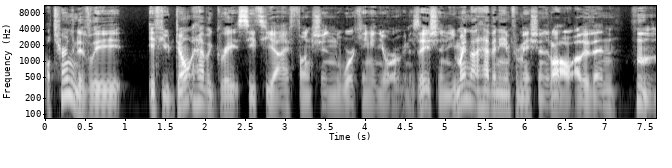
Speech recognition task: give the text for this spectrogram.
Alternatively, if you don't have a great CTI function working in your organization, you might not have any information at all other than, hmm,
